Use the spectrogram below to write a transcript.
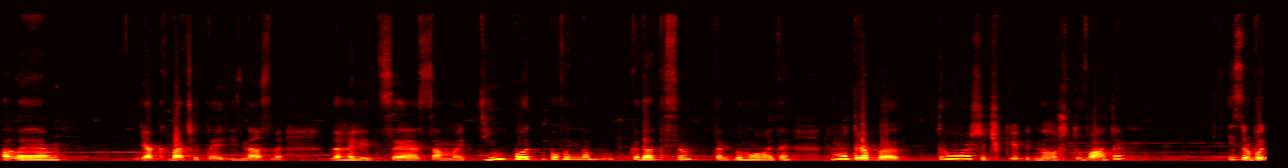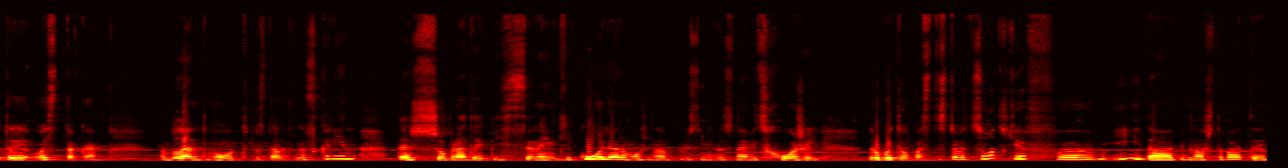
Але, як бачите із назви, взагалі це саме тінь повинна кидатися, так би мовити. Тому треба трошечки підналаштувати і зробити ось таке. Blend Mode поставити на скрін, теж обрати якийсь синенький колір, можна плюс-мінус навіть схожий. Зробити опасти 100% е, і да, підналаштувати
